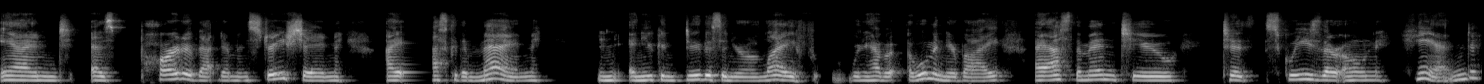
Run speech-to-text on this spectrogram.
And as part of that demonstration i ask the men and, and you can do this in your own life. When you have a, a woman nearby i ask the men to to squeeze their own hand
